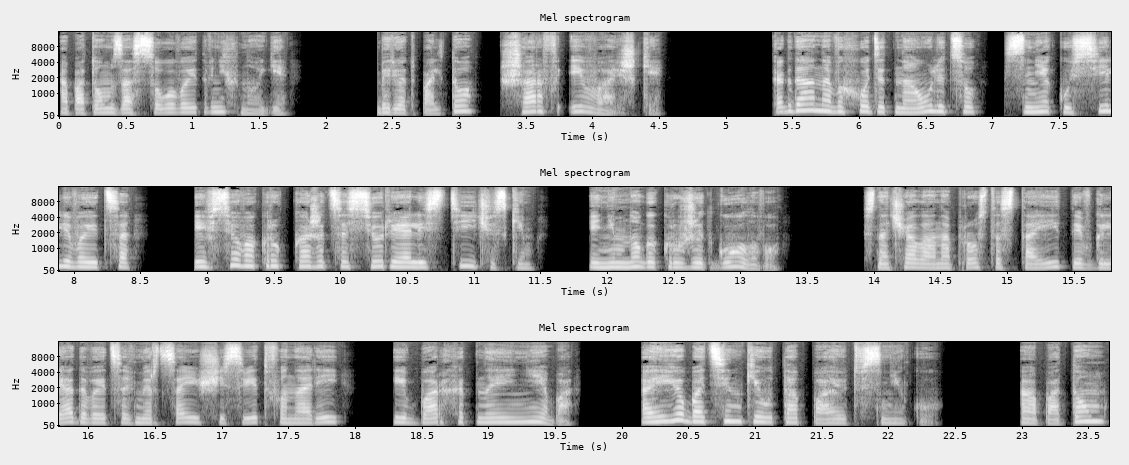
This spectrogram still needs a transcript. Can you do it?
а потом засовывает в них ноги. Берет пальто, шарф и варежки. Когда она выходит на улицу, снег усиливается, и все вокруг кажется сюрреалистическим и немного кружит голову. Сначала она просто стоит и вглядывается в мерцающий свет фонарей и бархатное небо, а ее ботинки утопают в снегу. А потом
